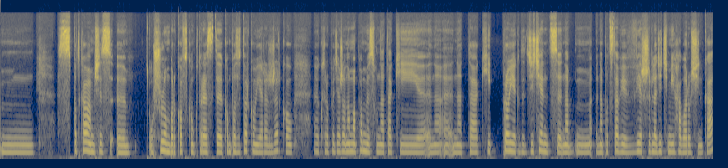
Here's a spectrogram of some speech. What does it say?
mm, spotkałam się z Urszulą Borkowską, która jest e, kompozytorką i aranżerką, e, która powiedziała, że ona ma pomysł na taki, e, na, na taki projekt dziecięcy na, mm, na podstawie wierszy dla dzieci Michała Rusinka.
